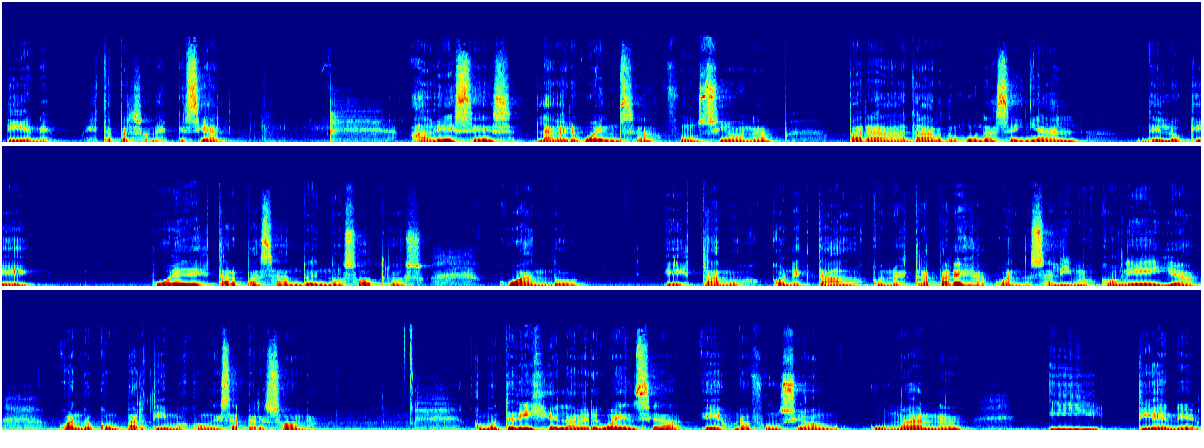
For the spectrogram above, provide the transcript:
tiene, esta persona especial. A veces la vergüenza funciona para darnos una señal de lo que puede estar pasando en nosotros cuando estamos conectados con nuestra pareja, cuando salimos con ella, cuando compartimos con esa persona. Como te dije, la vergüenza es una función humana y tiene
